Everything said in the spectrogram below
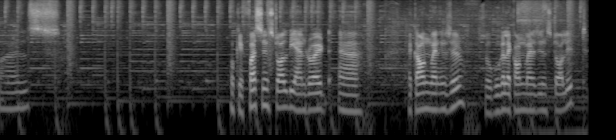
Files. Okay first install the android uh, account manager. So google account manager install it.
